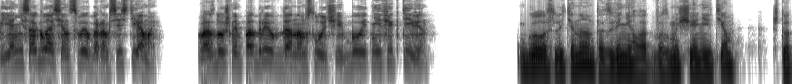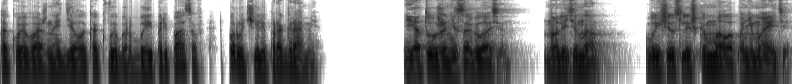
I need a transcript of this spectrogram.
я не согласен с выбором системы. Воздушный подрыв в данном случае будет неэффективен». Голос лейтенанта звенел от возмущения тем, что такое важное дело, как выбор боеприпасов, поручили программе. «Я тоже не согласен. Но, лейтенант, вы еще слишком мало понимаете».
